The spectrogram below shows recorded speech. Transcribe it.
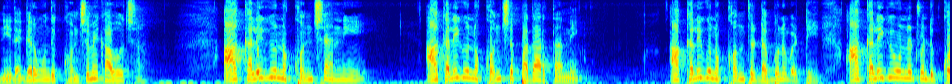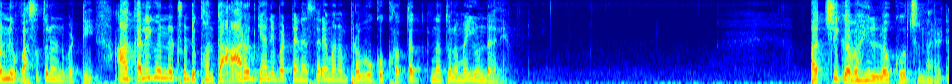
నీ దగ్గర ఉంది కొంచెమే కావచ్చు. ఆ కలిగి ఉన్న కొంచాన్ని ఆ కలిగి ఉన్న కొంచెం పదార్థాన్ని ఆ కలిగి ఉన్న కొంత డబ్బును బట్టి ఆ కలిగి ఉన్నటువంటి కొన్ని వసతులను బట్టి ఆ కలిగి ఉన్నటువంటి కొంత ఆరోగ్యాన్ని బట్టి అయినా సరే మనం ప్రభువుకు కృతజ్ఞతులమై ఉండాలి. పచ్చిక బహిల్లో కూర్చున్నారట.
